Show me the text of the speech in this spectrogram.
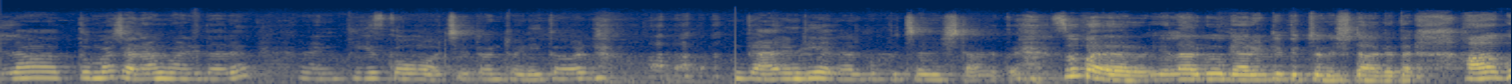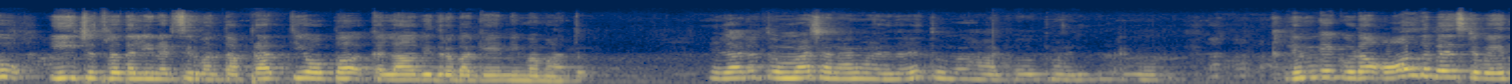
ಎಲ್ಲ ತುಂಬ ಚೆನ್ನಾಗಿ ಮಾಡಿದ್ದಾರೆ. And please go watch it on twenty third guarantee ಎಲ್ಲರಿಗೂ ಪಿಕ್ಚರ್ ಇಷ್ಟ ಆಗುತ್ತೆ. ಸೂಪರ್ ಎಲ್ಲರಿಗೂ ಗ್ಯಾರಂಟಿ ಪಿಕ್ಚರ್ ಇಷ್ಟ ಆಗುತ್ತೆ. ಹಾಗೂ ಈ ಚಿತ್ರದಲ್ಲಿ ನಡೆಸಿರುವಂಥ ಪ್ರತಿಯೊಬ್ಬ ಕಲಾವಿದರ ಬಗ್ಗೆ ನಿಮ್ಮ ಮಾತು. ಎಲ್ಲರೂ ತುಂಬ ಚೆನ್ನಾಗಿ ಮಾಡಿದ್ದಾರೆ. ತುಂಬ ಹಾರ್ಡ್ ವರ್ಕ್ ಮಾಡಿದ್ದಾರೆ ನಿಮಗೆ ಕೂಡ ಆಲ್ ದ ಬೆಸ್ಟ್ ವೇದ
